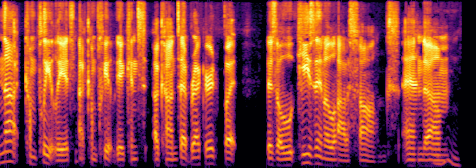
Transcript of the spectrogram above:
not completely it's not completely a, con- a concept record but there's a he's in a lot of songs and um Mm.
